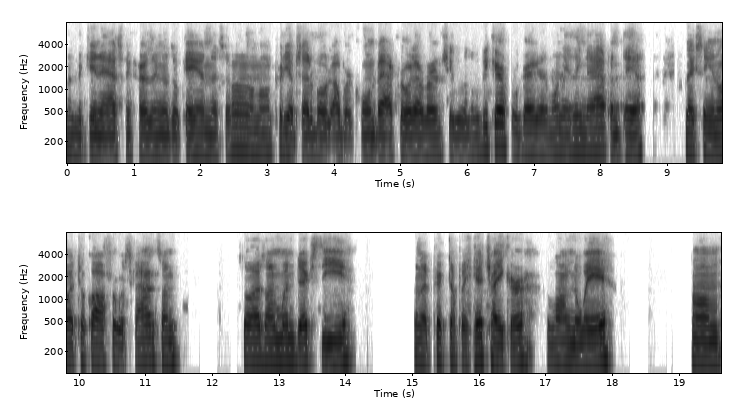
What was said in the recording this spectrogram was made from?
and Regina asked me if everything was okay, and I said, "Oh, I don't know. I'm pretty upset about Albert going back or whatever." And she goes, "Well, be careful, Greg. I don't want anything to happen to you." Next thing you know, I took off for Wisconsin. So I was on Winn-Dixie, and I picked up a hitchhiker along the way. Um,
